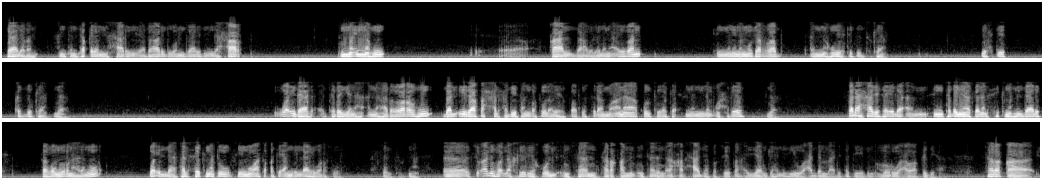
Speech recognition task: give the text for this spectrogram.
بالغا. أن تنتقل من حار إلى بارد ومن بارد إلى حار. ثم إنه آه، قال بعض العلماء أيضا إن من المجرب أنه يحدث الزكام يحدث الزكام نعم وإذا تبين أن هذا غرضه بل إذا صح الحديث عن الرسول عليه الصلاة والسلام وأنا قلت لك إنني لم أحرره نعم فلا حاجة إلى أن إن تبينت لنا الحكمة من ذلك فهو نور على نور وإلا فالحكمة في موافقة أمر الله ورسوله. أحسنتم. نعم. أه سؤاله الأخير يقول إنسان سرق من إنسان آخر حاجة بسيطة أيام جهله وعدم معرفته بالأمور وعواقبها. سرق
